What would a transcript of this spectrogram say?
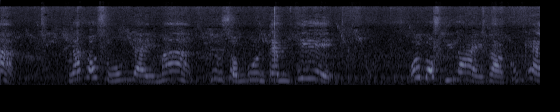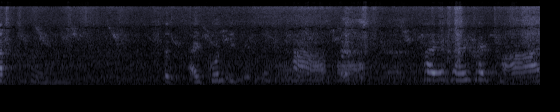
าก และเขาสูงใหญ่มาก คือสมบูรณ์เต็มที่โอ้ยบอกทีไรค่ะ คุณแคทแต่ไอ้คุณอีกนิดนึงค่ะให้ให้ให้ขาย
